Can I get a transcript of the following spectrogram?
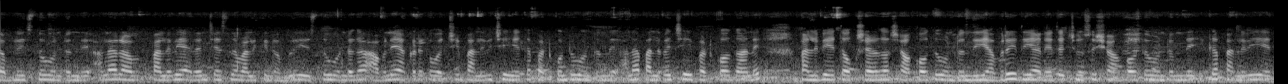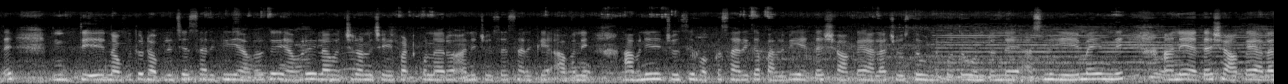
డబ్బులు ఇస్తూ ఉంటుంది. అలా పల్లవి అరేంజ్ చేసిన వాళ్ళకి డబ్బులు చేస్తూ ఉండగా అవనే అక్కడికి వచ్చి పల్లవి చేయి అయితే పట్టుకుంటూ ఉంటుంది. అలా పల్లవి చేయి పట్టుకోగానే పల్లవి అయితే ఒకసారిగా షాక్ అవుతూ ఉంటుంది. ఎవరు ఇది అనేది చూసి షాక్ అవుతూ ఉంటుంది. ఇక పల్లవి అయితే నవ్వుతూ డబ్బులు ఇచ్చేసరికి ఎవరికి ఎవరు ఇలా వచ్చి నన్ను చేయి పట్టుకున్నారు అని చూసేసరికి అవని అవనిని చూసి ఒక్కసారిగా పల్లవి అయితే షాక్ అయ్యి అలా చూస్తూ ఉండిపోతూ ఉంటుంది. అసలు ఏమైంది అని అయితే షాక్ అయ్యి అలా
